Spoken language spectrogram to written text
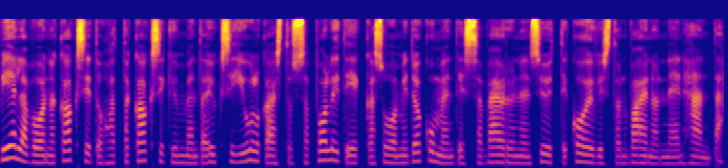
Vielä vuonna 2021 julkaistussa Politiikka Suomi-dokumentissa Väyrynen syytti Koiviston vainonneen häntä.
